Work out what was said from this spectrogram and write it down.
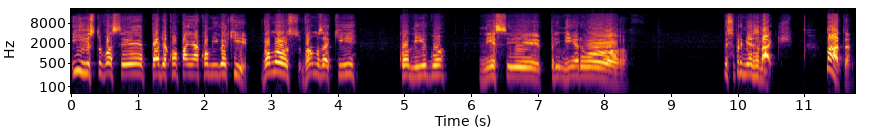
e isto você pode acompanhar comigo aqui. Vamos, vamos aqui comigo nesse primeiro nesse primeiro slide. Nota,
